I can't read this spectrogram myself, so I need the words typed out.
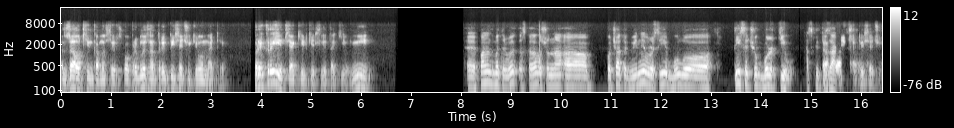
за оцінками Сирського, приблизно 3 тисячі кілометрів. Прикриється кількість літаків? Ні. Е, Пане Дмитре, ви сказали, що на початок війни в Росії було тисячу бортів. А скільки Так, зараз? більше тисячі.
